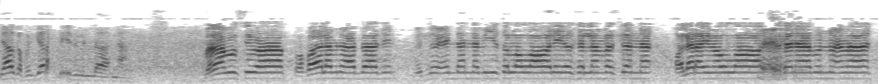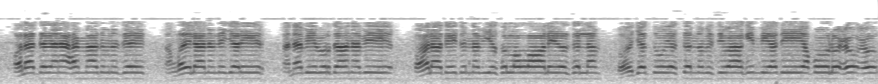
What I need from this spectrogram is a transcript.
يقف الجرح بإذن الله، نعم. باب السواك. وقال ابن عباس مثل عند النبي صلى الله عليه وسلم فاستنى قال رحمه الله حدثنا أبو النعمان قال حدثنا حماد بن زيد عن غيلان بن جرير عن أبي بردان ابيه قال أتيت النبي صلى الله عليه وسلم فوجدته يستن بسواك بيده يقول عو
